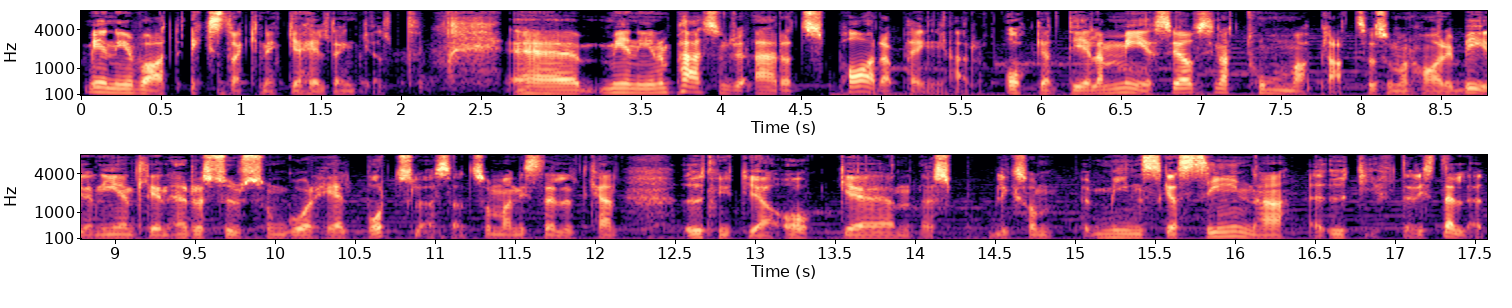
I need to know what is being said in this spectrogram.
meningen var att extra knäcka helt enkelt. Eh, meningen med Passenger är att spara pengar och att dela med sig av sina tomma platser som man har i bilen. Egentligen en resurs som går helt bortslösad som man istället kan utnyttja och eh, liksom minska sina eh, utgifter istället.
